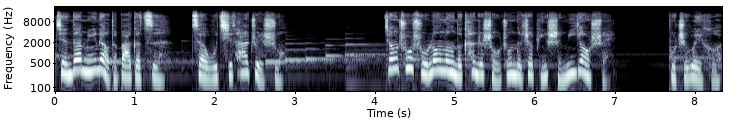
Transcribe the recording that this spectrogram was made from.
简单明了的八个字，再无其他赘述。江楚楚愣愣地看着手中的这瓶神秘药水，不知为何，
